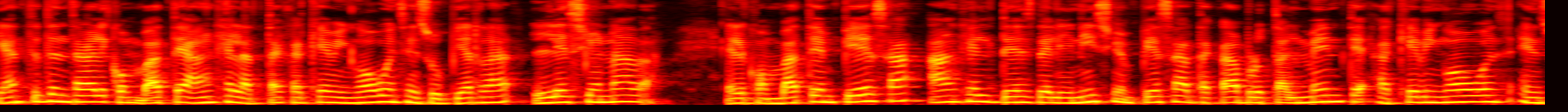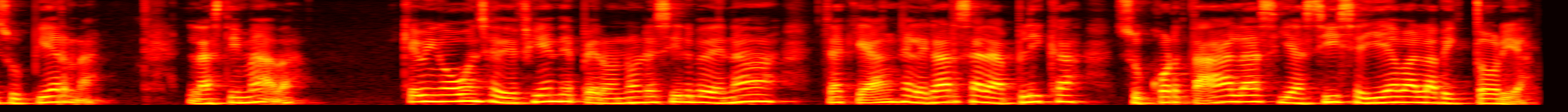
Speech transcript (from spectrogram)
Y antes de entrar al combate, Ángel ataca a Kevin Owens en su pierna lesionada. El combate empieza, Ángel desde el inicio empieza a atacar brutalmente a Kevin Owens en su pierna lastimada. Kevin Owens se defiende pero no le sirve de nada ya que Ángel Garza le aplica su corta alas y así se lleva la victoria.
